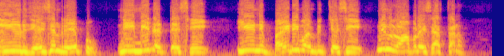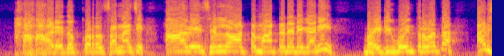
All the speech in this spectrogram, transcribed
ఈడు చేసిన రేపు నీ మీద ఎట్టేసి ఈయన్ని బయటికి పంపించేసి నేను లోపలేసేస్తాను. ఆడేదో కుర్ర సన్నాసి ఆవేశంలో అట్ట మాట్లాడాడే గాని బయటికి పోయిన తర్వాత ఆడి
